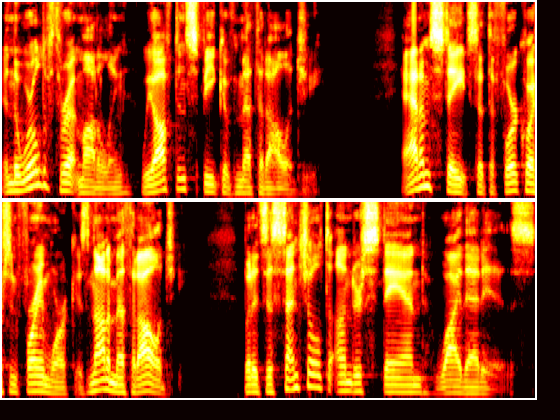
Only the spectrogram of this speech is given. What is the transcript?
In the world of threat modeling, we often speak of methodology. Adam states that the four question framework is not a methodology, but it's essential to understand why that is.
